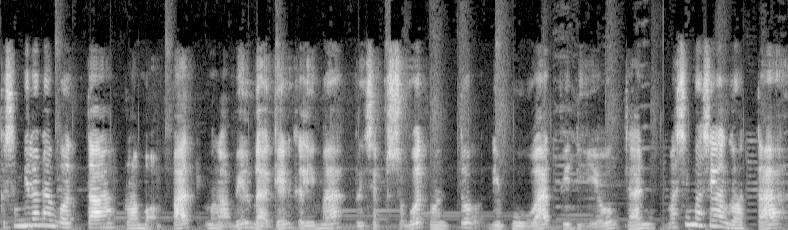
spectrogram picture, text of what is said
kesembilan anggota kelompok 4 mengambil bagian kelima prinsip tersebut untuk dibuat video dan masing-masing anggota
